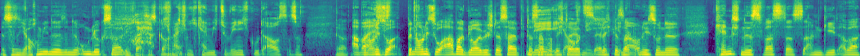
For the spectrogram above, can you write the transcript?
Ist das nicht auch irgendwie eine, eine Unglückszahl? Ich weiß es gar ich nicht. Ich weiß nicht, ich kenne mich zu wenig gut aus. Also, ja, aber bin auch, nicht so, bin auch nicht so abergläubisch, deshalb, deshalb nee, habe ich, ich da jetzt nicht. ehrlich gesagt genau. auch nicht so eine Kenntnis, was das angeht. Aber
